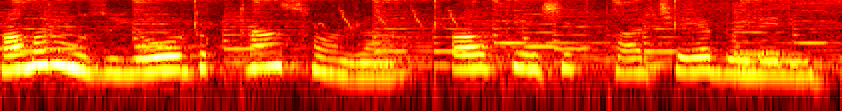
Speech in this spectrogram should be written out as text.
Hamurumuzu yoğurduktan sonra 6 eşit parçaya bölelim.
